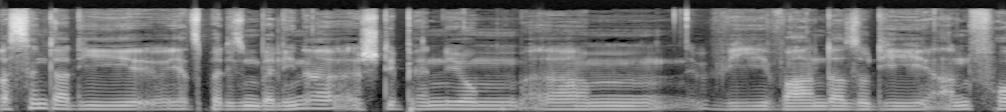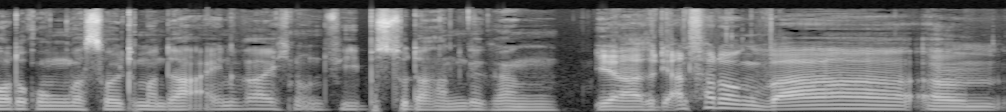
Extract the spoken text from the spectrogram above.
Was sind da die, jetzt bei diesem Berliner Stipendium, ähm, wie waren da so die Anforderungen, was sollte man da einreichen und wie bist du daran gegangen? Ja, also die Anforderung war, ähm,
